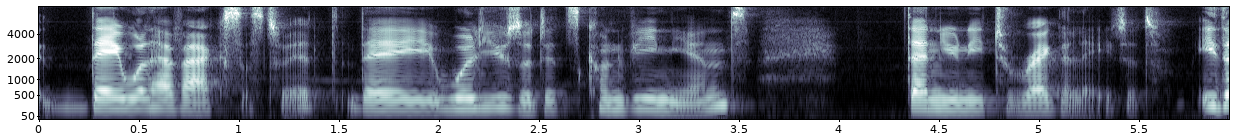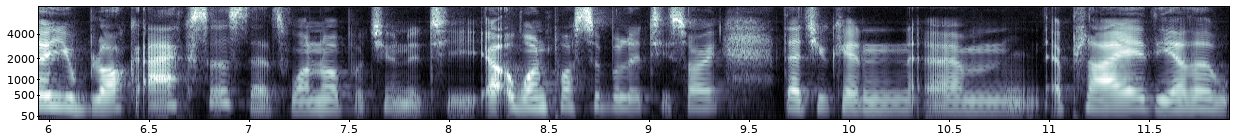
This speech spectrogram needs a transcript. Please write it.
they will have access to it. They will use it. It's convenient. Then you need to regulate it. Either you block access. That's one opportunity, uh, one possibility. Sorry, that you can um, apply. The other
